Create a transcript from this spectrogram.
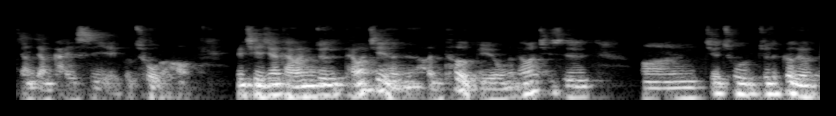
讲讲开示也不错哈。因为其实现在台湾就是台湾其实很很特别，我们台湾其实嗯接触就是各个。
